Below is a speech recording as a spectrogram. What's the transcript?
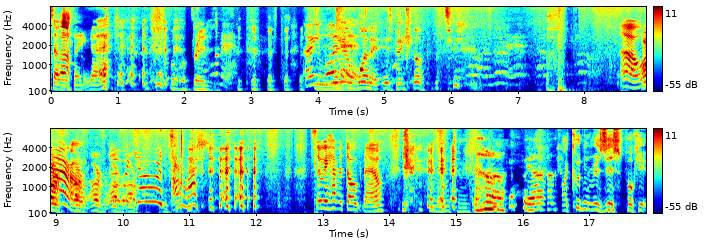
something there? What a friend. Oh, you won Yeah, it. won it. It's been competition. Oh wow! arf, arf, arf, oh my god! so we have a dog now. yeah. I couldn't resist putting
